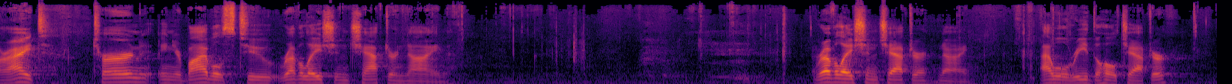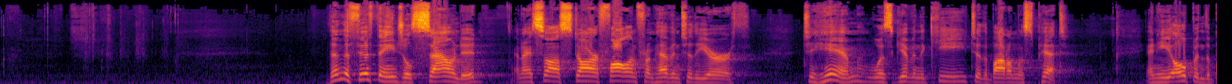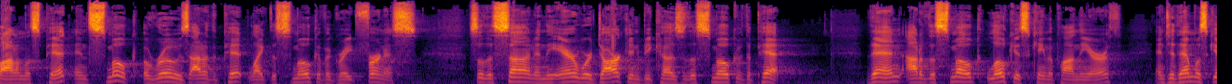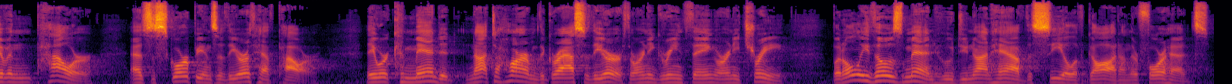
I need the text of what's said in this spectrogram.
All right, turn in your Bibles to Revelation chapter 9. Revelation chapter 9. I will read the whole chapter. Then the fifth angel sounded, and I saw a star fallen from heaven to the earth. To him was given the key to the bottomless pit. And he opened the bottomless pit, and smoke arose out of the pit like the smoke of a great furnace. So the sun and the air were darkened because of the smoke of the pit. Then, out of the smoke, locusts came upon the earth, and to them was given power, as the scorpions of the earth have power. They were commanded not to harm the grass of the earth, or any green thing, or any tree, but only those men who do not have the seal of God on their foreheads.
